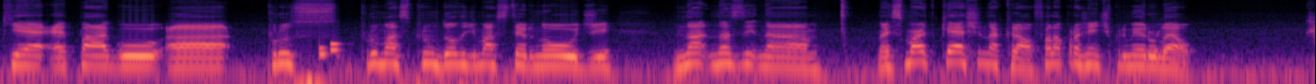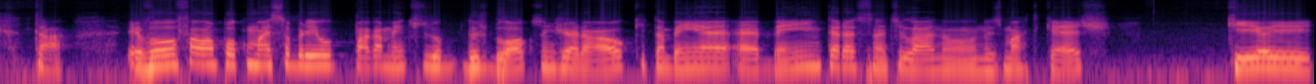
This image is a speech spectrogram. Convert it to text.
que é, é pago uh, para um dono de Masternode na, nas, na, na Smart Cash e na Crow? Fala pra gente primeiro, Léo. Tá. Eu vou falar um pouco mais sobre o pagamento do, dos blocos em geral, que também é, é, bem interessante lá no, no Smart Cash, que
